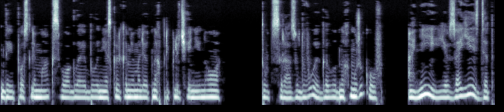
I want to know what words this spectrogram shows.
да и после Макса у Аглая было несколько мимолетных приключений, но тут сразу двое голодных мужиков. Они ее заездят.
